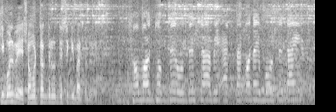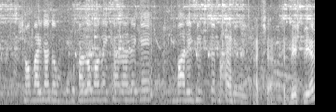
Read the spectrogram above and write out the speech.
কি বলবে? সমর্থকদের উদ্দেশ্যে কি বার্তা দেবে? সমর্থকদের উদ্দেশ্যে আমি একটা কথাই বলতে চাই। সবাই যেন ভালোভাবে খেলা রেখে বাড়ি ফিরতে পারে। আচ্ছা বেস্ট প্লেয়ার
